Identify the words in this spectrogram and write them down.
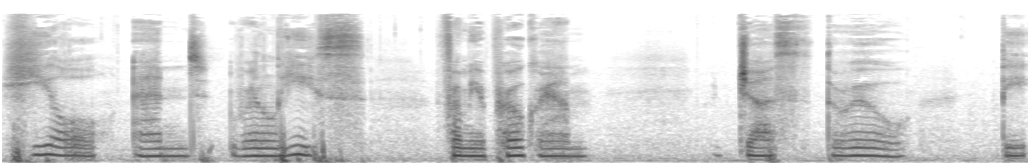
heal and release from your program just through the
